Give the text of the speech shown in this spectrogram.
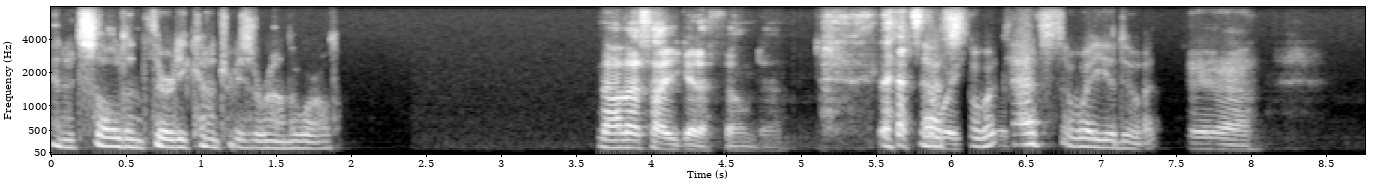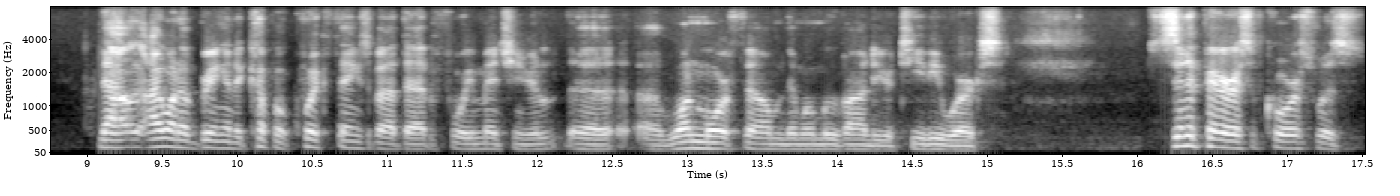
and it sold in 30 countries around the world. No, that's how you get a film done. that's, that's, the way, the, that's the way you do it. Yeah. Now, I want to bring in a couple quick things about that before we mention your uh, uh, one more film, then we'll move on to your TV works. Cineparis, of course, was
